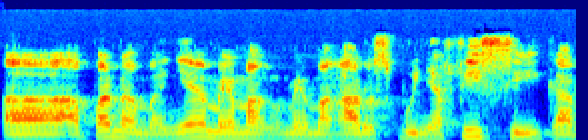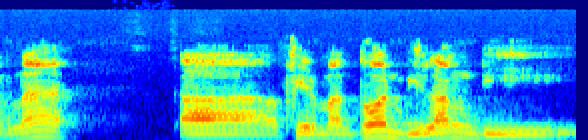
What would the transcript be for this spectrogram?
eh, apa namanya memang memang harus punya visi karena eh, firman Tuhan bilang di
